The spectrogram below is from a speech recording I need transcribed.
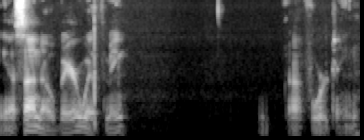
Yes, I know, bear with me. Not 14.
